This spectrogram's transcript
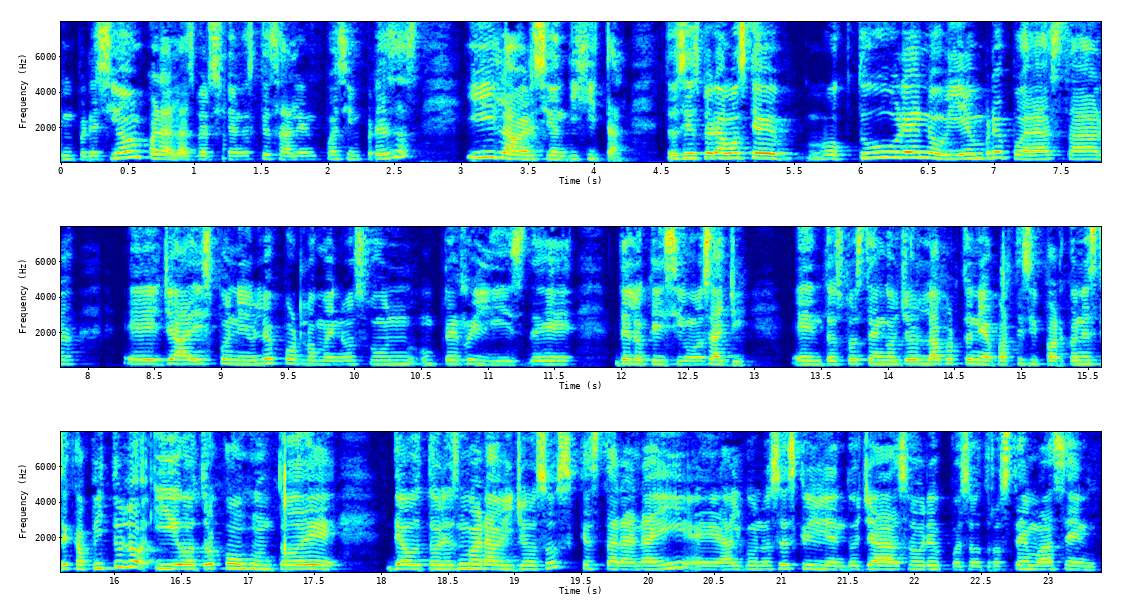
impresión para las versiones que salen, pues, impresas y la versión digital. Entonces, esperamos que octubre, noviembre pueda estar eh, ya disponible por lo menos un, un pre-release de, lo que hicimos allí. Entonces, pues tengo yo la oportunidad de participar con este capítulo y otro conjunto de, de autores maravillosos que estarán ahí, eh, algunos escribiendo ya sobre pues otros temas en,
